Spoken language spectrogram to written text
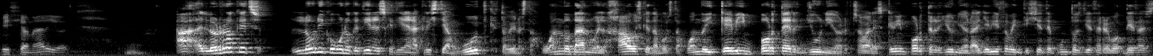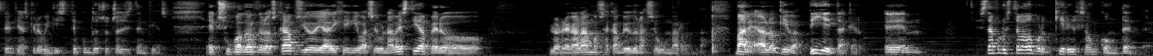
visionario, ¿eh? Ah, los Rockets, lo único bueno que tienen es que tienen a Christian Wood, que todavía no está jugando, Daniel House, que tampoco está jugando, y Kevin Porter Jr., chavales. Kevin Porter Jr. ayer hizo 27 puntos, 10, rebo- 10 asistencias, creo, 27 puntos, 8 asistencias. Ex jugador de los Caps, yo ya dije que iba a ser una bestia, pero lo regalamos a cambio de una segunda ronda. Vale, a lo que iba. PJ Tucker. eh, está frustrado porque quiere irse a un contender.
